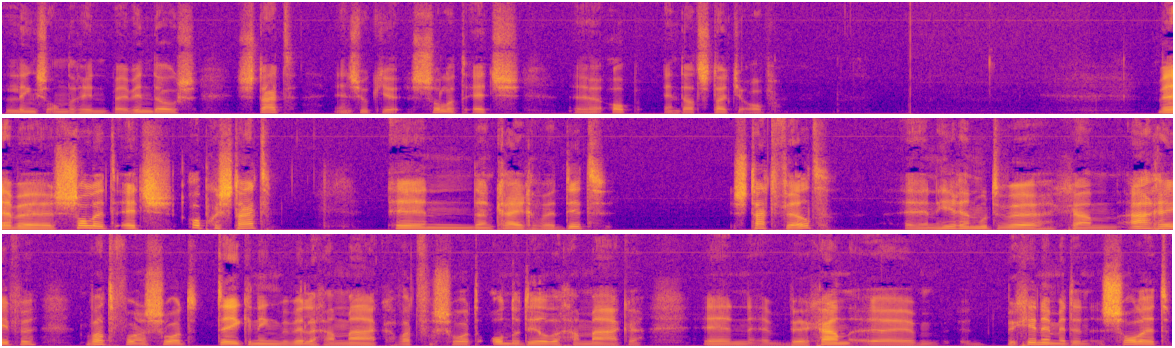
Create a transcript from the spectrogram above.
links onderin bij Windows, start en zoek je Solid Edge uh, op en dat start je op. We hebben Solid Edge opgestart en dan krijgen we dit startveld. En hierin moeten we gaan aangeven wat voor een soort tekening we willen gaan maken, wat voor soort onderdeel we gaan maken. En eh, we gaan uh, beginnen met een solid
